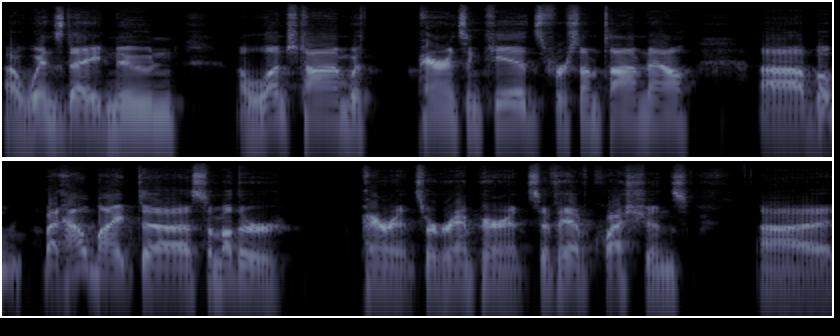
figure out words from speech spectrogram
a Wednesday noon, a lunchtime with parents and kids for some time now. Uh, but mm-hmm. but how might uh, some other parents or grandparents, if they have questions, uh,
